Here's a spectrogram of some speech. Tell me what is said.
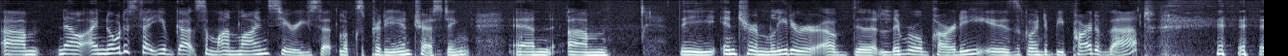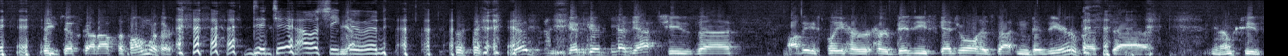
Um, now, I noticed that you've got some online series that looks pretty interesting, and um, the interim leader of the Liberal Party is going to be part of that. we just got off the phone with her. Did you? How's she Yeah. doing? good, good, good, good. Yeah, she's uh, obviously her her busy schedule has gotten busier, but uh, you know she's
